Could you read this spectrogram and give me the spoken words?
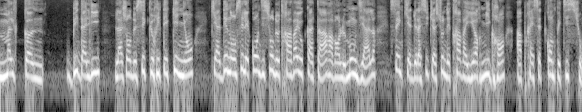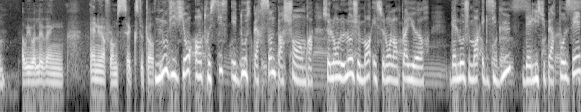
Malcolm Bidali, l'agent de sécurité kényan qui a dénoncé les conditions de travail au Qatar avant le mondial, s'inquiète de la situation des travailleurs migrants après cette compétition. Nous vivions entre 6 et 12 personnes par chambre, selon le logement et selon l'employeur des logements exigus, des lits superposés,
